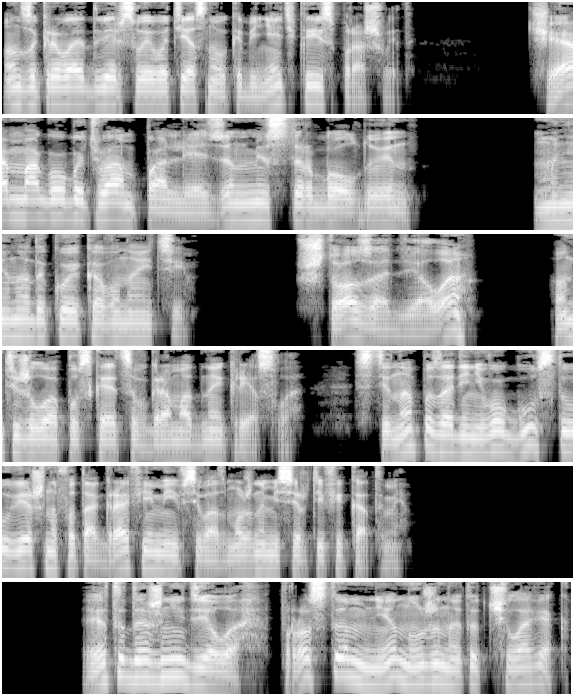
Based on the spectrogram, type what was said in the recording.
Он закрывает дверь своего тесного кабинетика и спрашивает. «Чем могу быть вам полезен, мистер Болдуин?» «Мне надо кое-кого найти». «Что за дело?» Он тяжело опускается в громадное кресло. Стена позади него густо увешана фотографиями и всевозможными сертификатами. «Это даже не дело. Просто мне нужен этот человек».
